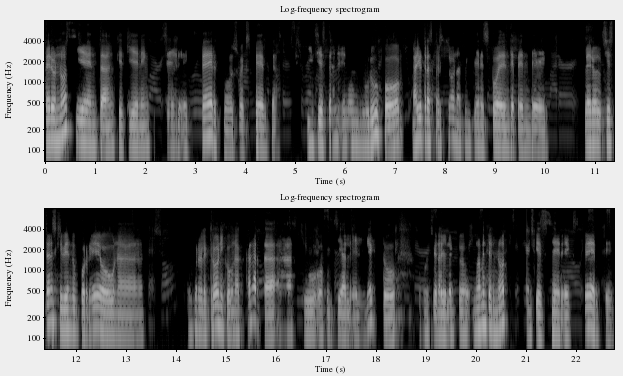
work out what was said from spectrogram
Pero um, no sientan que tienen que ser expertos o expertas. Y si están en un grupo, hay otras personas en quienes pueden depender. Pero si están escribiendo un correo, una, un correo electrónico, una carta a su oficial electo Funcionario electo, nuevamente no tienen que ser expertos.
